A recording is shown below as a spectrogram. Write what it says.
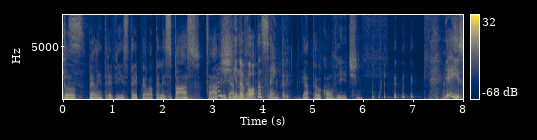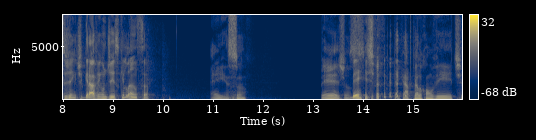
Parabéns. pela entrevista e pela, pelo espaço, tá? Imagina, obrigado, obrigado, volta sempre. obrigado pelo convite. E é isso, gente. Gravem um disco e lança. É isso. Beijos. Beijo. Obrigado pelo convite.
